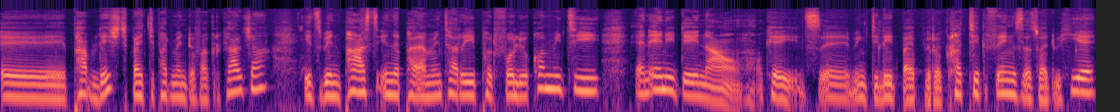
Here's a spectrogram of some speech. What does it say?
uh, published by Department of Agriculture. It's been passed in the Parliamentary Portfolio Committee, and any day now, okay, it's uh, being delayed by bureaucratic things. That's what we hear.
